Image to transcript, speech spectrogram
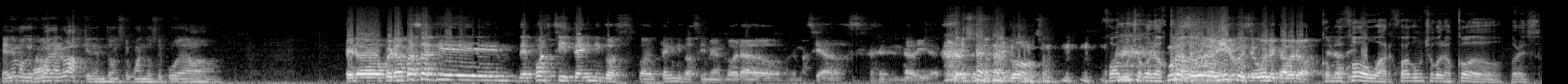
Tenemos que Ah. jugar al básquet entonces cuando se pueda. Pero, pero pasa que después sí, técnicos, con técnicos sí me han cobrado demasiados en la vida. Eso es otra cosa. Juega mucho con los Uno se codos. vuelve viejo y se vuelve cabrón. Como. Howard, juega mucho con los codos, por eso.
